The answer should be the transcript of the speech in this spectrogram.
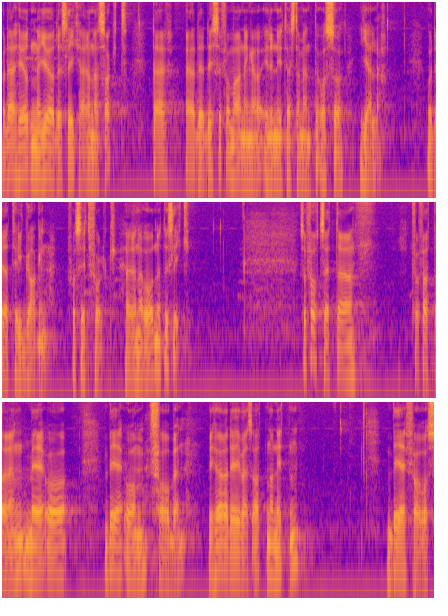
Og der hyrdene gjør det slik Herren har sagt, der er det disse formaninger i Det nye testamentet også gjelder. Og det er til gagn for sitt folk. Herren har ordnet det slik. Så fortsetter forfatteren med å be om forbønn. Vi hører det i vers 18 og 19. Be for oss.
